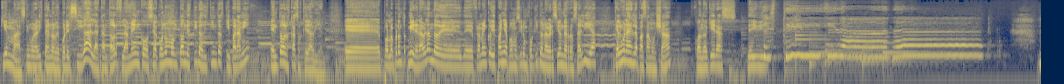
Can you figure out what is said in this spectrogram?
¿Quién más? Tengo una lista enorme. Por el Cigala, cantador flamenco, o sea, con un montón de estilos distintos y para mí, en todos los casos queda bien. Eh, por lo pronto, miren, hablando de, flamenco y España, podemos ir un poquito a una versión de Rosalía, que alguna vez la pasamos ya. Cuando quieras, David. Vestida de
